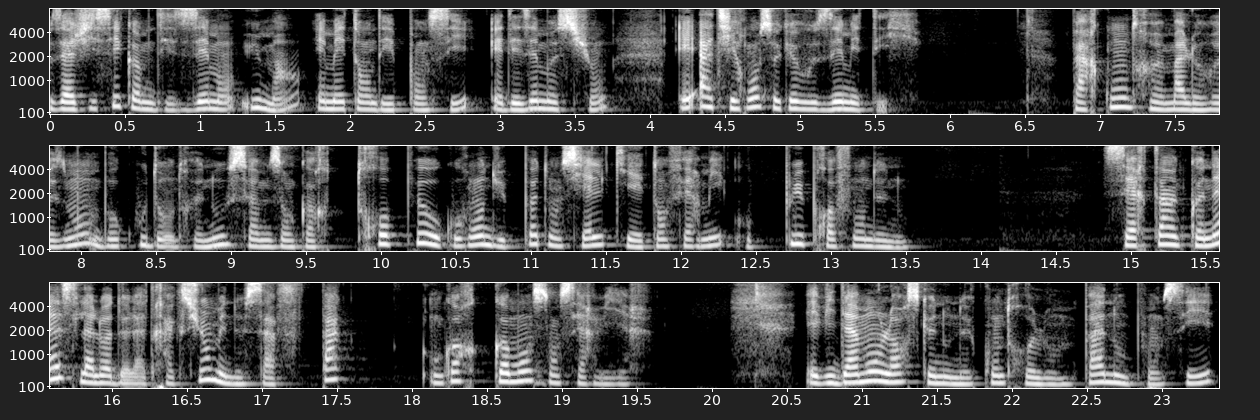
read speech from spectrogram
vous agissez comme des aimants humains émettant des pensées et des émotions et attirant ce que vous émettez. Par contre, malheureusement, beaucoup d'entre nous sommes encore trop peu au courant du potentiel qui est enfermé au plus profond de nous. Certains connaissent la loi de l'attraction mais ne savent pas encore comment s'en servir. Évidemment, lorsque nous ne contrôlons pas nos pensées,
